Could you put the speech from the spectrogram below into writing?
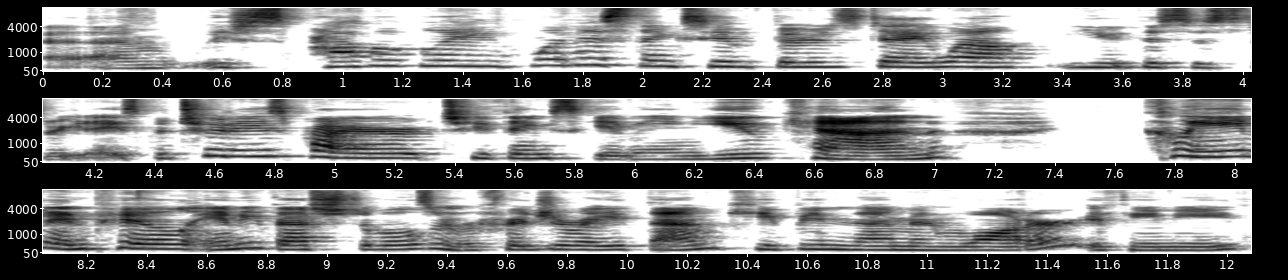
um, is probably when is Thanksgiving Thursday? Well, you this is three days, but two days prior to Thanksgiving, you can clean and peel any vegetables and refrigerate them, keeping them in water if you need,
